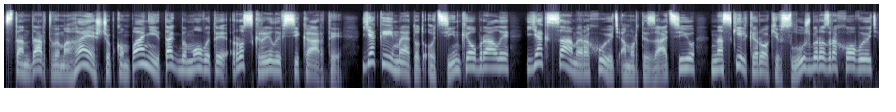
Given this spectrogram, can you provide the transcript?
Стандарт вимагає, щоб компанії, так би мовити, розкрили всі карти. Який метод оцінки обрали, як саме рахують амортизацію, на скільки років служби розраховують.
